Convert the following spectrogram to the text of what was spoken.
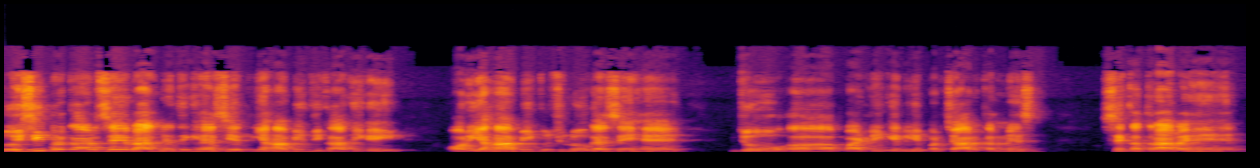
तो इसी प्रकार से राजनीतिक हैसियत यहाँ भी दिखा दी गई। और यहाँ भी कुछ लोग ऐसे हैं जो पार्टी के लिए प्रचार करने से कतरा रहे हैं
